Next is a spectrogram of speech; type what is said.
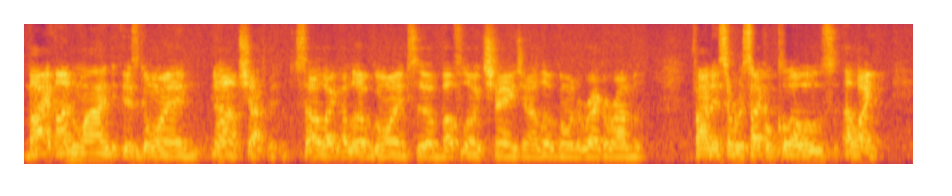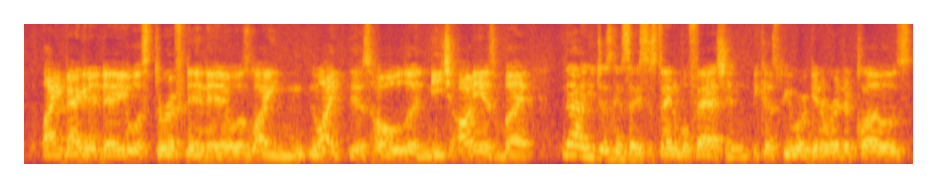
my unwind is going um, shopping. So like I love going to Buffalo Exchange and I love going to Rag-O-Rama, finding some recycled clothes. I like like back in the day it was thrifting and it was like like this whole little niche audience, but now you're just gonna say sustainable fashion because people are getting rid of clothes.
